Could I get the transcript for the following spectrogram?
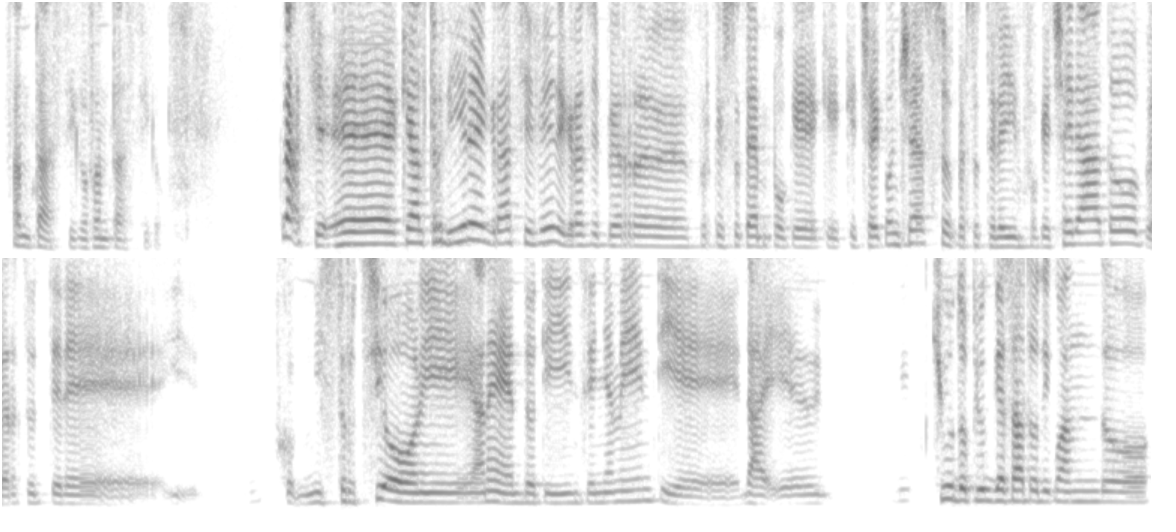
Fantastico, fantastico. Grazie, eh, che altro dire? Grazie Fede, grazie per, eh, per questo tempo che, che, che, ci hai concesso, per tutte le info che ci hai dato, per tutte le istruzioni, aneddoti, insegnamenti e dai, eh, chiudo più gasato di quando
